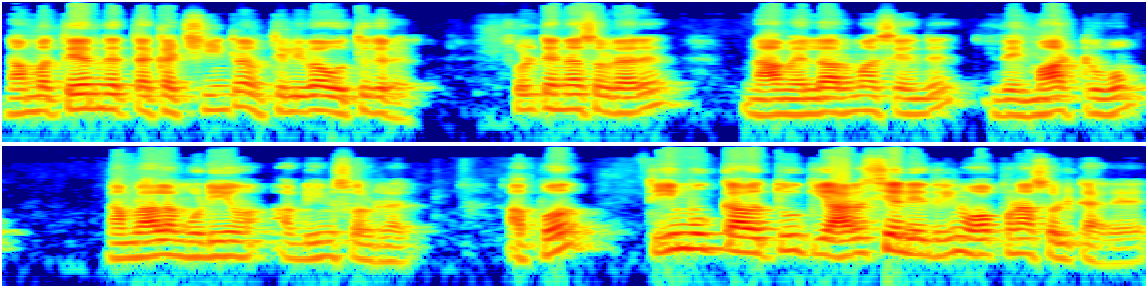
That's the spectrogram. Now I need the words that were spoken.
நம்ம தேர்ந்தெடுத்த கட்சின்ற தெளிவாக ஒத்துக்கிறார். சொல்லிட்டு என்ன சொல்கிறாரு நாம் எல்லாருமா சேர்ந்து இதை மாற்றுவோம். நம்மளால் முடியும் அப்படின்னு சொல்கிறார் அப்போது திமுகவை தூக்கி அரசியல் எதிரின்னு ஓப்பனாக சொல்லிட்டாரு.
